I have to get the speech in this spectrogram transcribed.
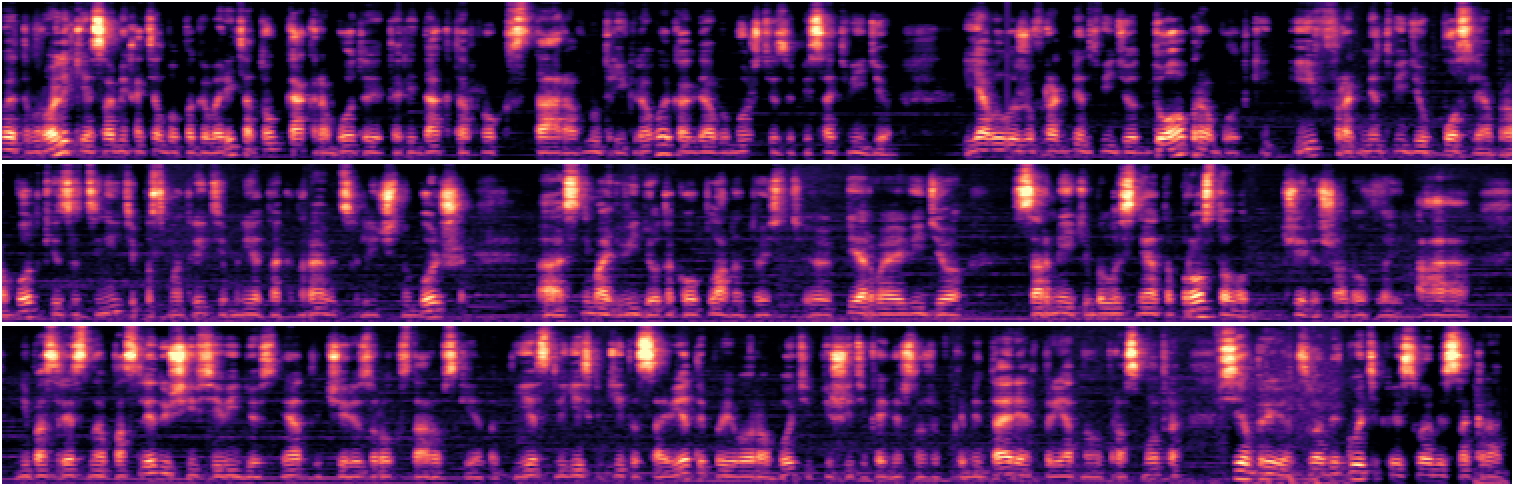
В этом ролике я с вами хотел бы поговорить о том, как работает редактор Rockstar внутриигровой, когда вы можете записать видео. Я выложу фрагмент видео до обработки и фрагмент видео после обработки. Зацените, посмотрите, мне так нравится лично больше а, снимать видео такого плана. То есть э, первое видео с армейки было снято просто вот через Shadowplay, а непосредственно последующие все видео сняты через Рокстаровский этот. Если есть какие-то советы по его работе, пишите, конечно же, в комментариях. Приятного просмотра. Всем привет, с вами Готика и с вами Сократ.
